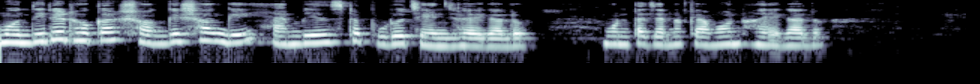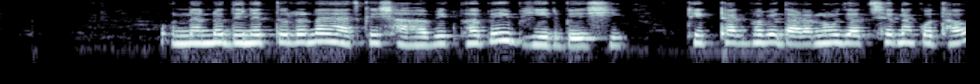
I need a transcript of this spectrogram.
মন্দিরে ঢোকার সঙ্গে সঙ্গেই অ্যাম্বিয়েন্সটা পুরো চেঞ্জ হয়ে গেল। মনটা যেন কেমন হয়ে গেল। অন্যান্য দিনের তুলনায় আজকে স্বাভাবিকভাবেই ভিড় বেশি। ঠিকঠাকভাবে দাঁড়ানোও যাচ্ছে না কোথাও।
